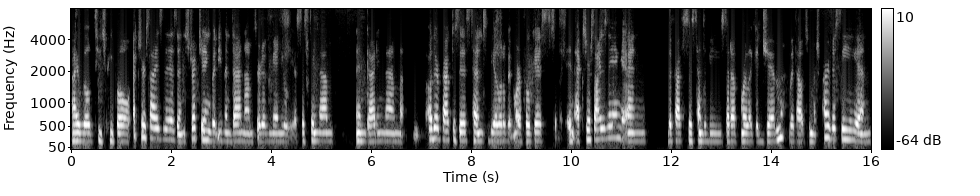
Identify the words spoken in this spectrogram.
I will teach people exercises and stretching, but even then, I'm sort of manually assisting them and guiding them. Other practices tend to be a little bit more focused in exercising, and the practices tend to be set up more like a gym without too much privacy and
